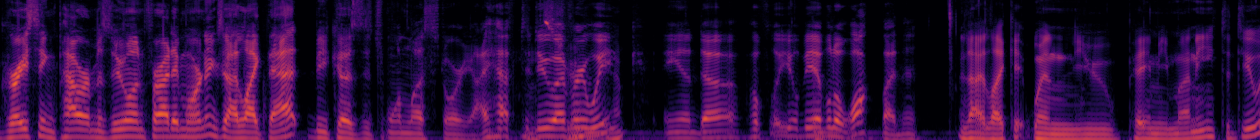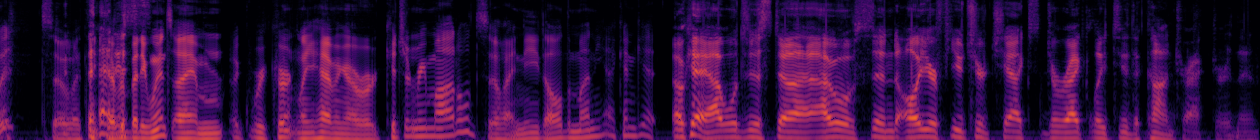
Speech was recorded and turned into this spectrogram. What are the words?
gracing Power Mizzou on Friday mornings. I like that because it's one less story I have to do every true, week, and uh, hopefully you'll be able to walk by then. And I like it when you pay me money to do it. So I think everybody is- wins. I am we're currently having our kitchen remodeled, so I need all the money I can get. Okay, I will just uh, I will send all your future checks directly to the contractor then.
